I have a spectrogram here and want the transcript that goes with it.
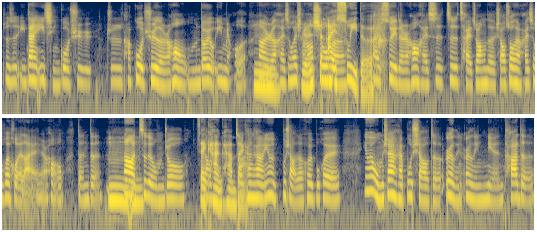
就是一旦疫情过去，就是它过去了，然后我们都有疫苗了，嗯、那人还是会想要出门，爱睡的，爱碎的，然后还是这彩妆的销售量还是会回来，然后等等，嗯，那这个我们就再看看吧，再看看，因为不晓得会不会。因为我们现在还不晓得二零二零年它的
